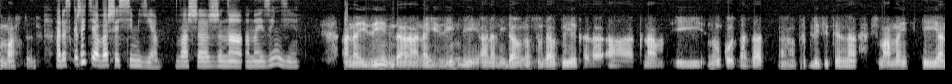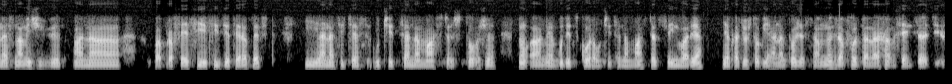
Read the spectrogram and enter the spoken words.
а, мастер. А расскажите о вашей семье. Ваша жена, она из Индии? Она из, да, она из Индии, она недавно сюда приехала а, к нам и, ну, год назад а, приблизительно с мамой, и она с нами живет. Она по профессии физиотерапевт, и она сейчас учится на мастерс тоже. Ну, она будет скоро учиться на мастерс с января. Я хочу, чтобы она тоже со мной работала в Сенсерджис.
